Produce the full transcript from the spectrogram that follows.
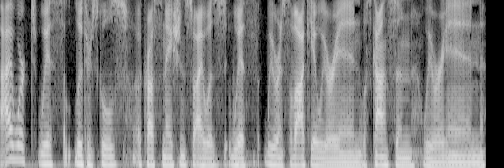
I worked with Lutheran schools across the nation. So I was with, we were in Slovakia, we were in Wisconsin, we were in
